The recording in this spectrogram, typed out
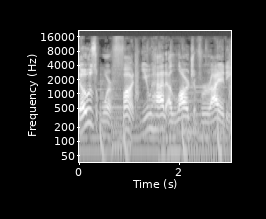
Those were fun. You had a large variety.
